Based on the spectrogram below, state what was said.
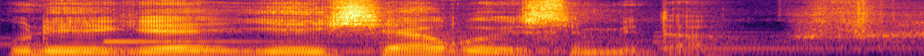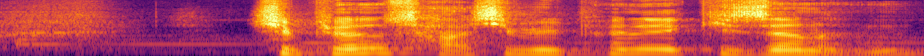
우리에게 예시하고 있습니다. 시편 42편의 기자는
